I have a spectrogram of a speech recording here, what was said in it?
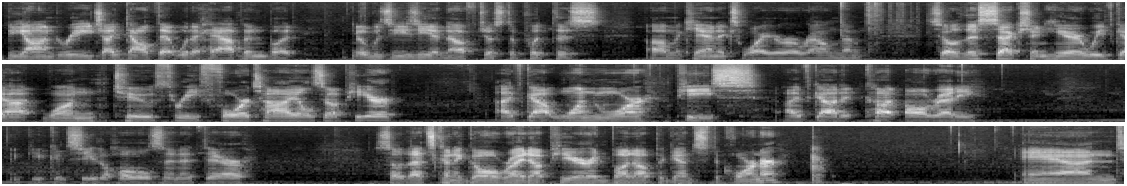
beyond reach. I doubt that would have happened, but it was easy enough just to put this uh, mechanics wire around them. So this section here, we've got one, two, three, four tiles up here. I've got one more piece. I've got it cut already. I think you can see the holes in it there. So that's going to go right up here and butt up against the corner. And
